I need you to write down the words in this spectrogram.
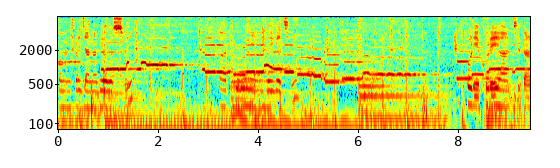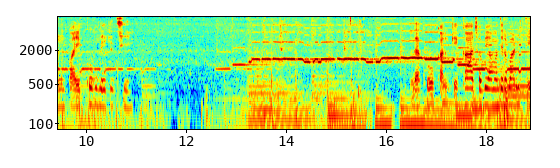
কমেন্ট করে জানাবে অবশ্যই। কাঠগুলো নেওয়া হয়ে গেছে। খড়িয়ে খড়িয়ে হাঁটছি, কারণ পায়ে খুব লেগেছে। দেখো, কালকে কাজ হবে আমাদের বাড়িতে,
